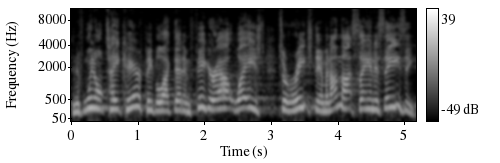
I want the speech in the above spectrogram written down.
And if we don't take care of people like that and figure out ways to reach them, and I'm not saying it's easy.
